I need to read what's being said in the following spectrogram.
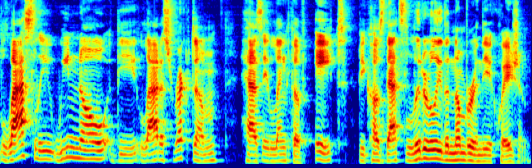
lastly, we know the latus rectum has a length of 8 because that's literally the number in the equation.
